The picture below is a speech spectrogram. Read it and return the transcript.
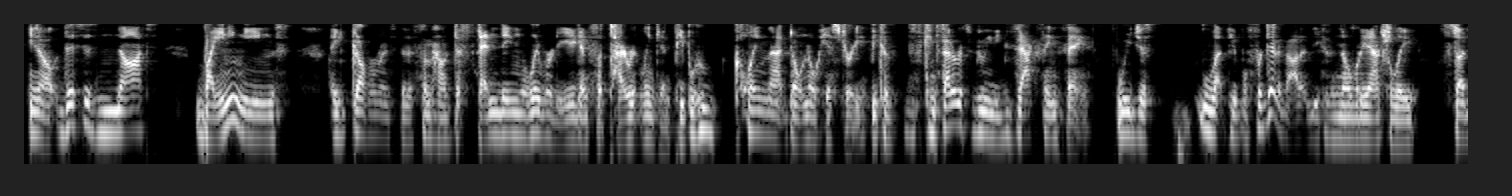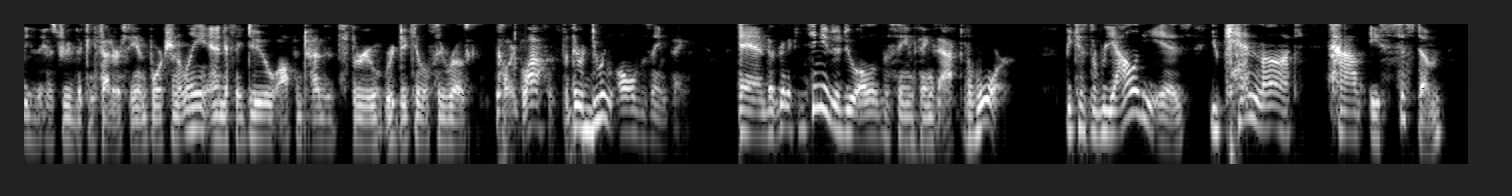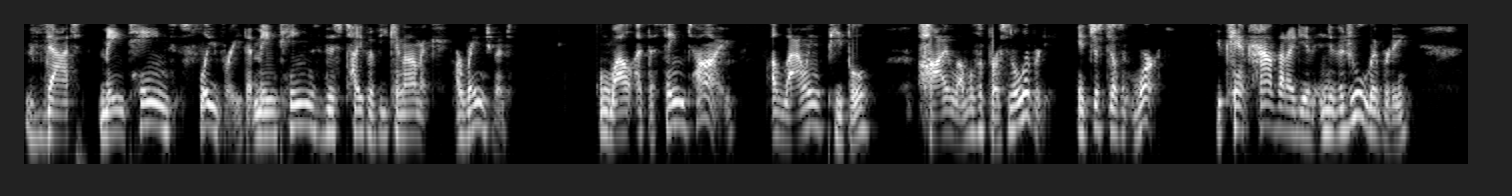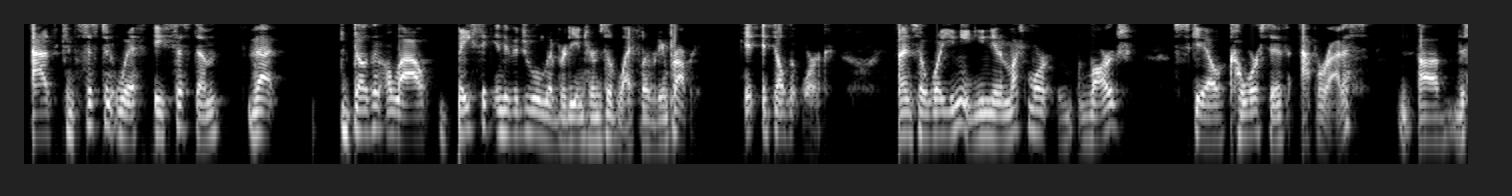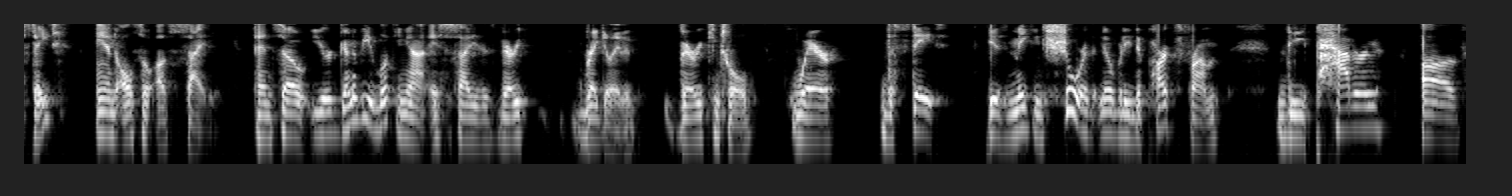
you know, this is not by any means a government that is somehow defending liberty against the tyrant Lincoln. People who claim that don't know history because the Confederates are doing the exact same thing. We just let people forget about it because nobody actually studies the history of the Confederacy, unfortunately, and if they do, oftentimes it's through ridiculously rose colored glasses. But they're doing all the same things. And they're going to continue to do all of the same things after the war. Because the reality is, you cannot have a system that maintains slavery, that maintains this type of economic arrangement, while at the same time allowing people high levels of personal liberty. It just doesn't work. You can't have that idea of individual liberty as consistent with a system that doesn't allow basic individual liberty in terms of life, liberty, and property. It, it doesn't work. And so, what do you need? You need a much more large scale coercive apparatus of the state and also of society. And so, you're going to be looking at a society that's very regulated, very controlled, where the state is making sure that nobody departs from the pattern of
